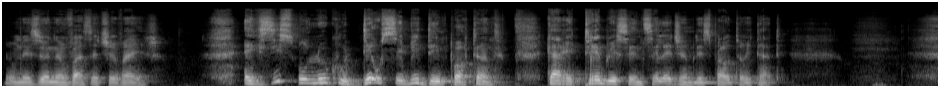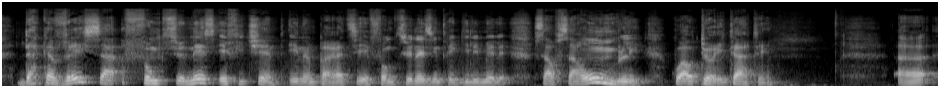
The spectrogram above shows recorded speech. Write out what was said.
Dumnezeu ne învață ceva aici. Există un lucru deosebit de important care trebuie să înțelegem despre autoritate. Dacă vrei să funcționezi eficient în împărație, funcționezi între ghilimele, sau să umbli cu autoritate, uh,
